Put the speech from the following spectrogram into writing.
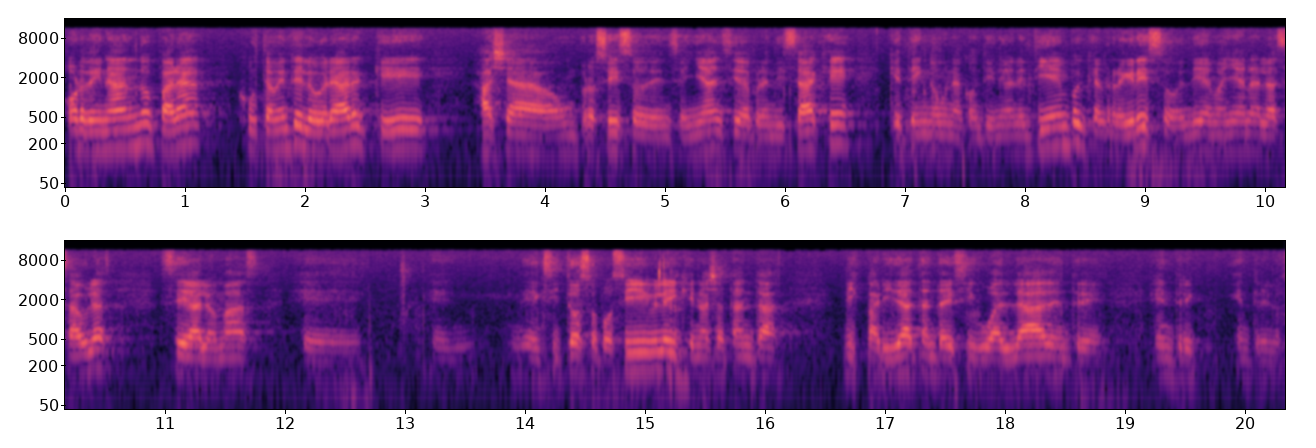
ordenando para justamente lograr que haya un proceso de enseñanza y de aprendizaje que tenga una continuidad en el tiempo y que el regreso el día de mañana a las aulas sea lo más eh, exitoso posible y que no haya tanta disparidad, tanta desigualdad entre, entre, entre, los,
